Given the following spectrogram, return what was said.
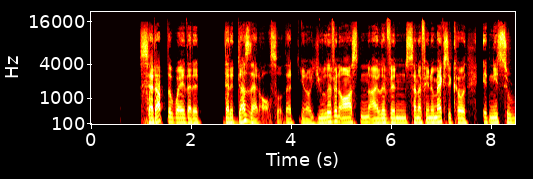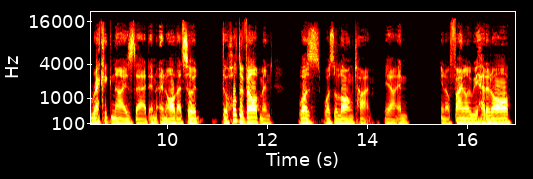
set up the way that it that it does that also. That you know, you live in Austin, I live in Santa Fe, New Mexico. It needs to recognize that and and all that. So it, the whole development was was a long time, yeah, and you know, finally we had it all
